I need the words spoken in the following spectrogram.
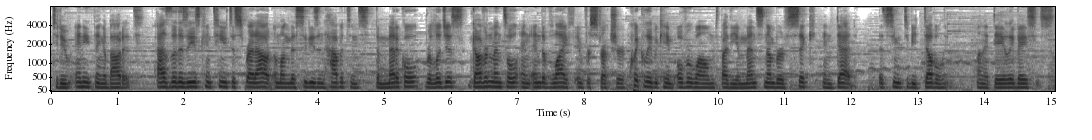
to do anything about it. As the disease continued to spread out among the city's inhabitants, the medical, religious, governmental, and end of life infrastructure quickly became overwhelmed by the immense number of sick and dead that seemed to be doubling on a daily basis.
